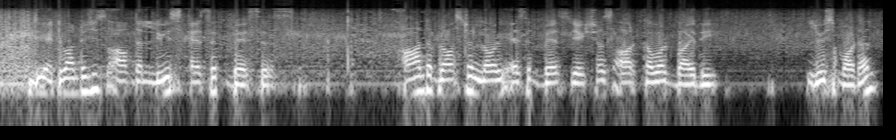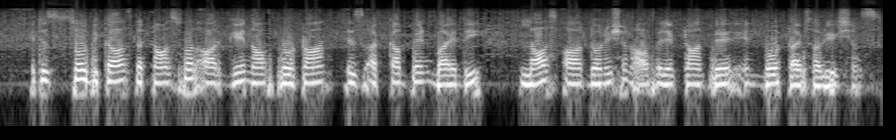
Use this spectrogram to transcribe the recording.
The advantages of the Lewis acid bases. All the Bronsted-Lowry acid-base reactions are covered by the Lewis model. It is so because the transfer or gain of proton is accompanied by the loss or donation of electron pair in both types of reactions.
